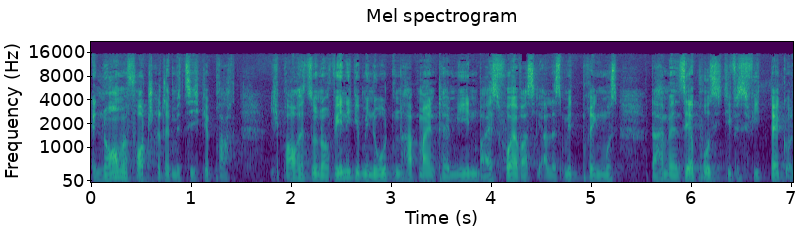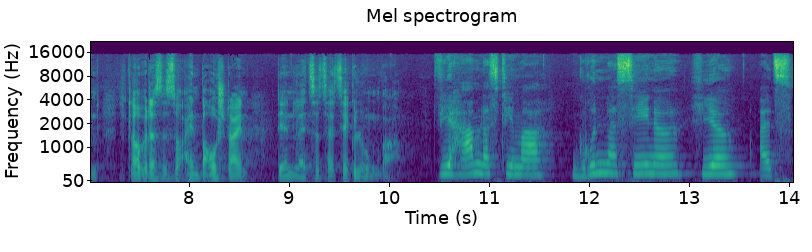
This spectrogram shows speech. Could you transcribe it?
enorme Fortschritte mit sich gebracht. Ich brauche jetzt nur noch wenige Minuten, habe meinen Termin, weiß vorher, was ich alles mitbringen muss. Da haben wir ein sehr positives Feedback und ich glaube, das ist so ein Baustein, der in letzter Zeit sehr gelungen war. Wir haben das Thema Gründerszene hier als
